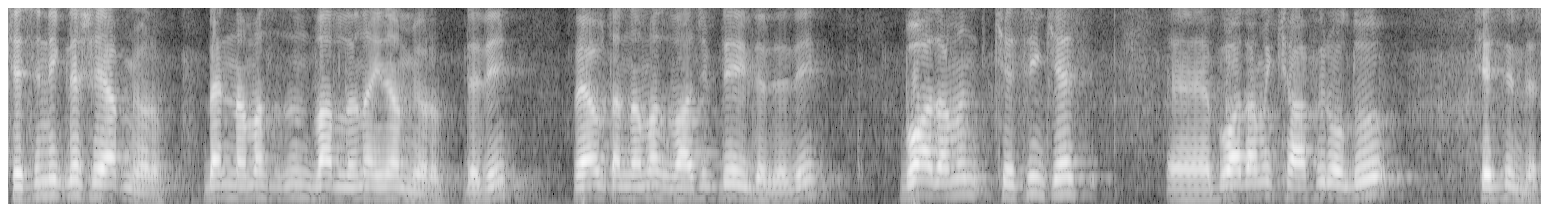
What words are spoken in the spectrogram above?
kesinlikle şey yapmıyorum. Ben namazın varlığına inanmıyorum dedi. Veyahut da namaz vacip değildir dedi. Bu adamın kesin kes e, bu adamın kafir olduğu kesindir.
